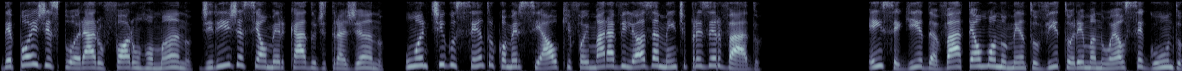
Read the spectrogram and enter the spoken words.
Depois de explorar o Fórum Romano, dirija-se ao Mercado de Trajano, um antigo centro comercial que foi maravilhosamente preservado. Em seguida, vá até o monumento Vítor Emanuel II,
